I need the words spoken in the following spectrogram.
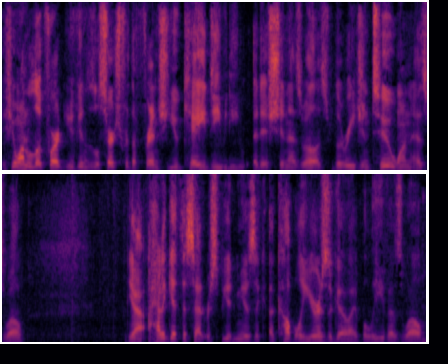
If you want to look for it, you can search for the French UK DVD edition as well as the Region 2 one as well. Yeah, I had to get this at Respute Music a couple years ago, I believe, as well.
